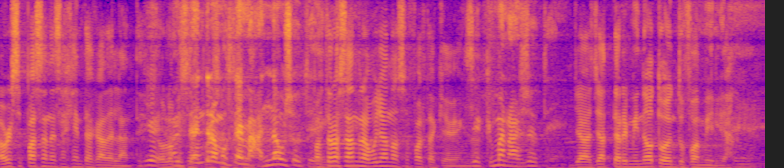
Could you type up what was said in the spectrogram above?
A ver si pasan esa gente acá adelante. 예, Todo lo 아니, que sea 샌드라 por 목사님 nosotros. 안 나오셔도 돼요. Pastora Sandra, vos ya no hace falta que venga. 이제 그만 하셔도 돼. Ya, ya terminó todo en tu familia. 예,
